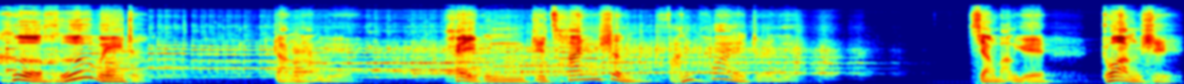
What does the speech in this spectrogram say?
可何为者？”张良曰：“沛公之参圣樊哙者也。”项王曰：“壮士，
